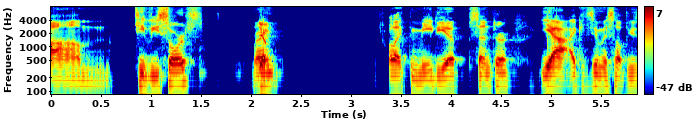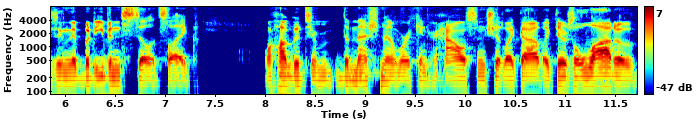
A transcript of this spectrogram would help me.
um, TV source, right? Yep. Or like the media center. Yeah, I could see myself using that, but even still, it's like, well, how good's your the mesh network in your house and shit like that? Like, there's a lot of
